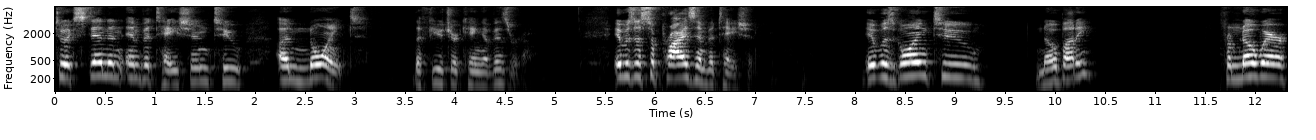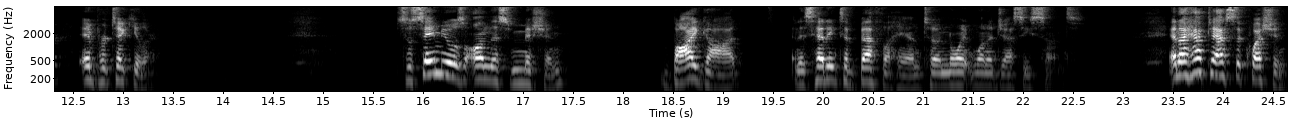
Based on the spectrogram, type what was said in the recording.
to extend an invitation to anoint the future king of Israel. It was a surprise invitation. It was going to nobody from nowhere in particular. So Samuel's on this mission by God and is heading to Bethlehem to anoint one of Jesse's sons. And I have to ask the question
